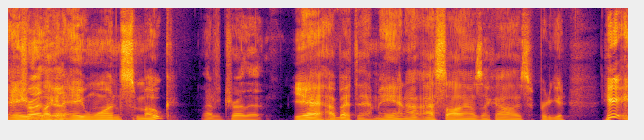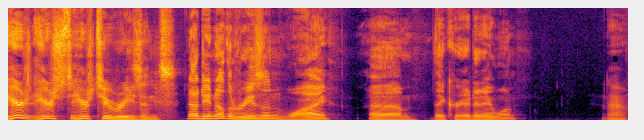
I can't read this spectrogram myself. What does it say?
have to A- try like that. an A1 smoke. I have to try that. Yeah, I bet that. Man, I, I saw that. I was like, oh, that's pretty good. Here, here's here's here's two reasons. Now, do you know the reason why um, they created A one? No.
